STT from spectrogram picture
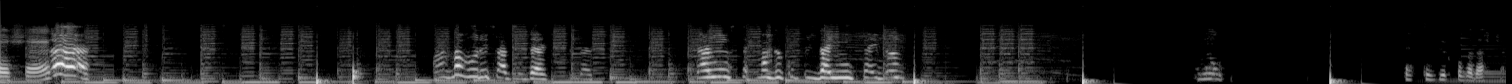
Są Kalosze. A znowu research deck też. Dining, sta- mogę kupić dining table? No. Jak to biurko badawcze.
